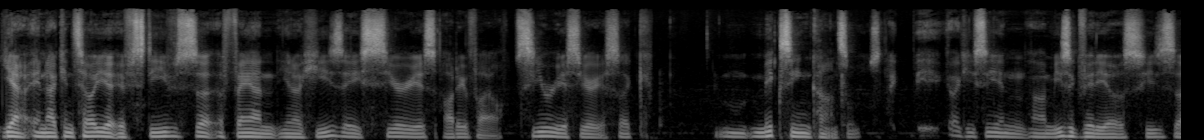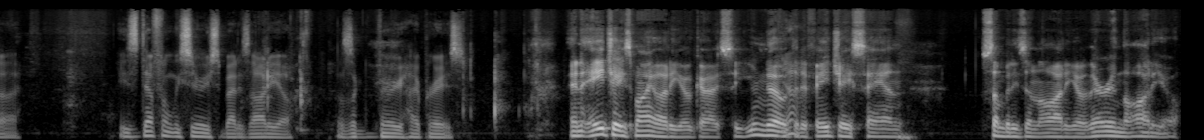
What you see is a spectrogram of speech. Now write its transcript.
Yeah, and I can tell you, if Steve's a fan, you know he's a serious audiophile, serious, serious, like mixing consoles, like like you see in uh, music videos. He's uh, he's definitely serious about his audio. That's like very high praise. And AJ's my audio guy, so you know yeah. that if AJ's saying somebody's in the audio, they're in the audio.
